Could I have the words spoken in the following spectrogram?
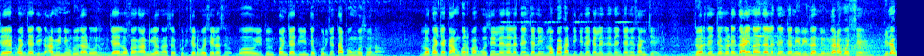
जे पंचायतीक आमी निवडून हाडून ज्या लोकांक आमी हांगासर खुर्चेर बसयले हितून पंचायतीन ते खुर्चेर तापोवंक बसोना लोकांचें काम करपाक बसयले जाल्यार तेंच्यांनी लोकां खातीर कितें केलें तें तेंच्यांनी सांगचें. जर तेंचे कडेन जायना जाल्यार तेंच्यांनी रिजन दिवन घरा बसचें. कित्याक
